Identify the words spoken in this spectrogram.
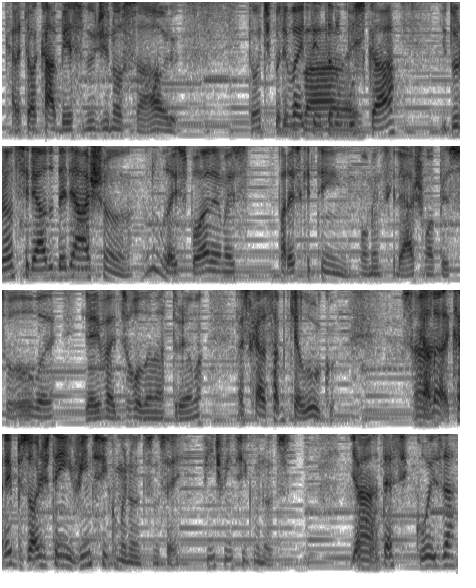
O cara tem uma cabeça do dinossauro. Então, tipo, ele vai Bah, tentando buscar. E durante o seriado dele acha. Eu não vou dar spoiler, mas parece que tem momentos que ele acha uma pessoa. E aí vai desenrolando a trama. Mas, cara, sabe o que é louco? Ah. Cada, cada episódio tem 25 minutos, não sei. 20, 25 minutos. E Ah. acontece coisa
